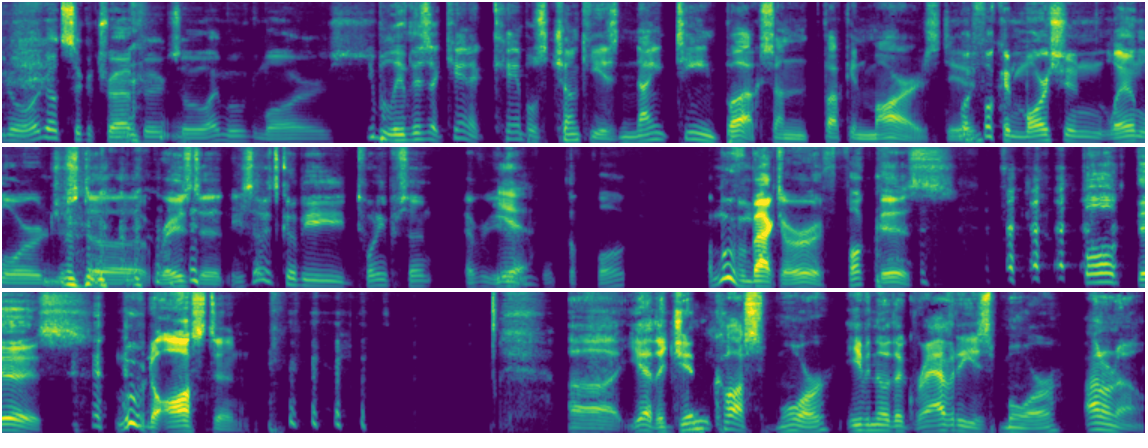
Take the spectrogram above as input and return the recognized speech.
You know, I got sick of traffic, so I moved to Mars. You believe this? A can of Campbell's Chunky is 19 bucks on fucking Mars, dude. My fucking Martian landlord just uh, raised it. He said it's gonna be twenty percent every year. Yeah. What the fuck? I'm moving back to Earth. Fuck this. fuck this. I'm moving to Austin. Uh, yeah, the gym costs more, even though the gravity is more. I don't know.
